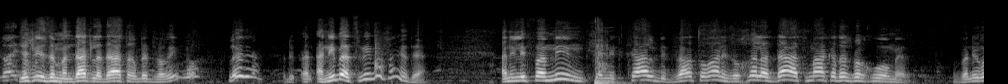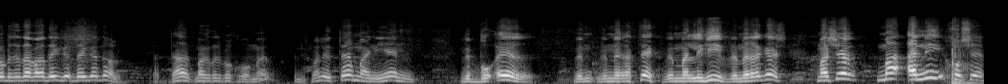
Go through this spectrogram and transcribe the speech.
לא יש לי איזה מנדט לדעת הרבה דברים? לא, לא יודע. אני- בעצמי, מאיפה אני יודע? אני לפעמים, כשאני נתקל בדבר תורה, אני זוכה לדעת מה הקדוש ברוך הוא אומר. ואני רואה בזה דבר די, די גדול. לדעת מה הקדוש ברוך הוא אומר, זה נשמע לי יותר מעניין ובוער ומרתק ומלהיב ומרגש, מאשר מה אני חושב.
